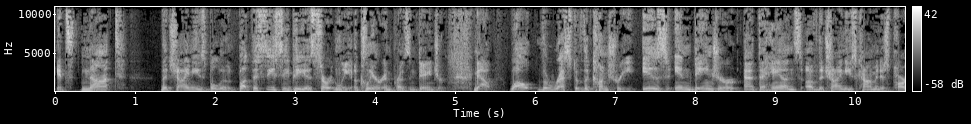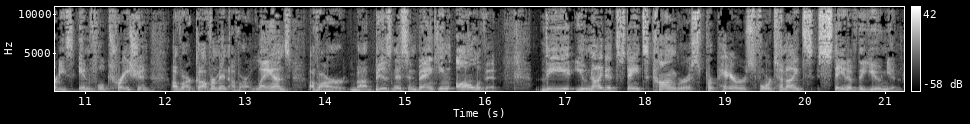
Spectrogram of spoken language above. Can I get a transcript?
it's not the Chinese balloon. But the CCP is certainly a clear and present danger. Now, while the rest of the country is in danger at the hands of the Chinese Communist Party's infiltration of our government, of our lands, of our uh, business and banking, all of it, the United States Congress prepares for tonight's State of the Union.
